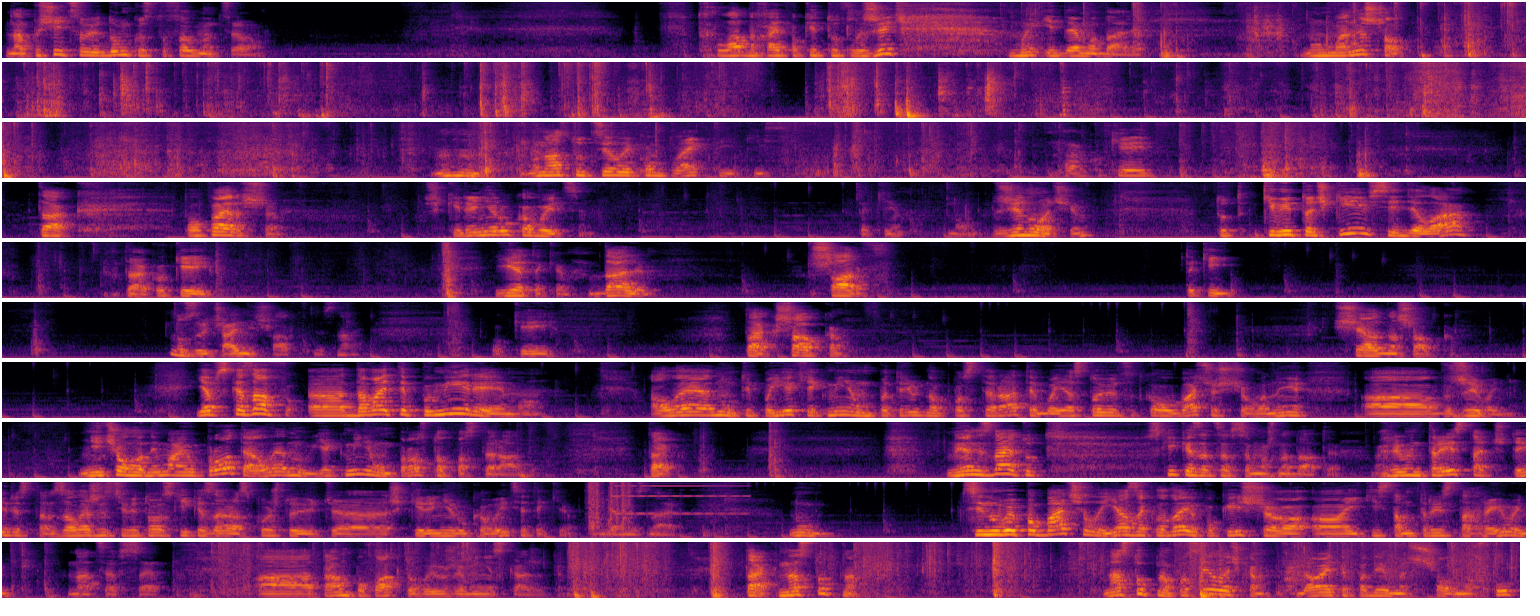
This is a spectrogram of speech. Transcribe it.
Напишіть свою думку стосовно цього. Ладно, хай поки тут лежить. Ми йдемо далі. Ну, у мене шок. Угу. У нас тут цілий комплект якийсь. Так, окей. Так. По-перше, шкіряні рукавиці. Такі, ну, жіночі. Тут квіточки, всі діла. Так, окей. Є таке. Далі. Шарф. Такий. Ну, звичайний шарф, не знаю. Окей. Так, шапка. Ще одна шапка. Я б сказав, е, давайте поміряємо. Але, ну, типу, їх як мінімум потрібно постирати, бо я 100% бачу, що вони а, вживані. Нічого не маю проти, але, ну, як мінімум, просто постирати. Так. Ну, я не знаю, тут скільки за це все можна дати. Гривень 300, 400, в залежності від того, скільки зараз коштують е, шкіряні рукавиці такі, я не знаю. Ну, ціну ви побачили, я закладаю поки що е, якісь там 300 гривень на це все. А там по факту ви вже мені скажете. Так, наступна. Наступна посилочка. Давайте подивимось, що в нас тут.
